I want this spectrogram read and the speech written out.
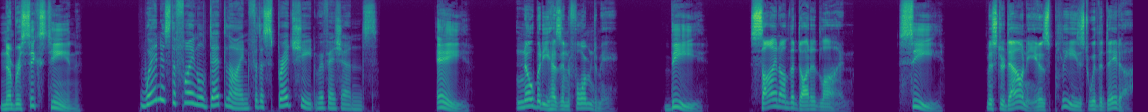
Number 16. When is the final deadline for the spreadsheet revisions? A. Nobody has informed me. B. Sign on the dotted line. C. Mr. Downey is pleased with the data.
